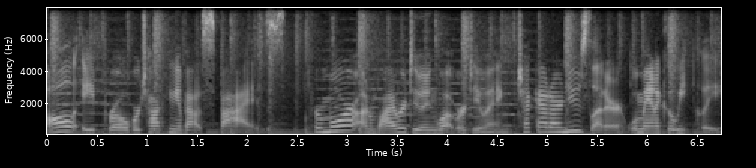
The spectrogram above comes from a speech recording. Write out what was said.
All April, we're talking about spies. For more on why we're doing what we're doing, check out our newsletter, Womanica Weekly.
